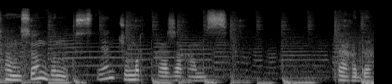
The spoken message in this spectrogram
Сонан соң бұның үстінен жұмыртқа жағамыз. Тағы да.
